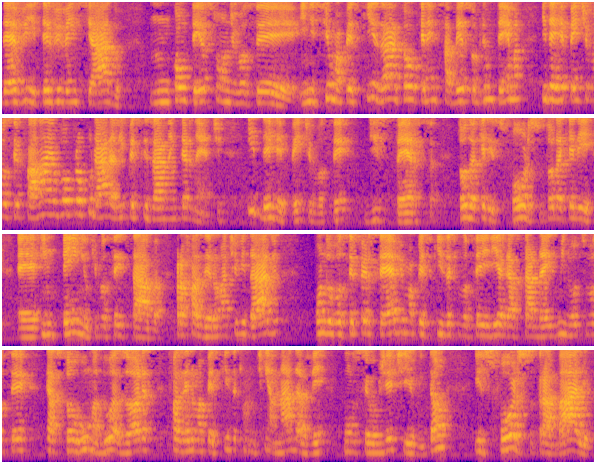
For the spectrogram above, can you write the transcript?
deve ter vivenciado um contexto onde você inicia uma pesquisa, ah, estou querendo saber sobre um tema, e de repente você fala, ah, eu vou procurar ali pesquisar na internet e de repente você dispersa todo aquele esforço, todo aquele é, empenho que você estava para fazer uma atividade. Quando você percebe uma pesquisa que você iria gastar 10 minutos, você gastou uma, duas horas fazendo uma pesquisa que não tinha nada a ver com o seu objetivo. Então, esforço, trabalho,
